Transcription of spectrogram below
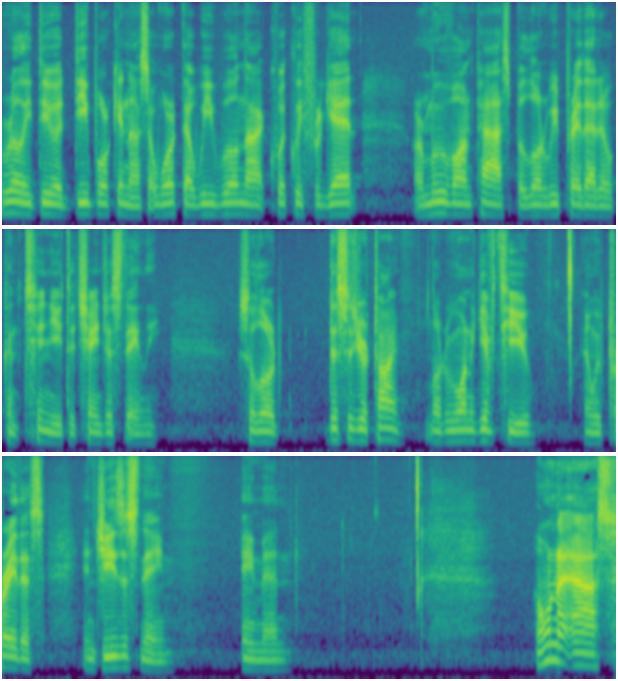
really do a deep work in us, a work that we will not quickly forget or move on past. But Lord, we pray that it will continue to change us daily. So, Lord, this is your time. Lord, we want to give to you. And we pray this in Jesus' name. Amen. I want to ask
